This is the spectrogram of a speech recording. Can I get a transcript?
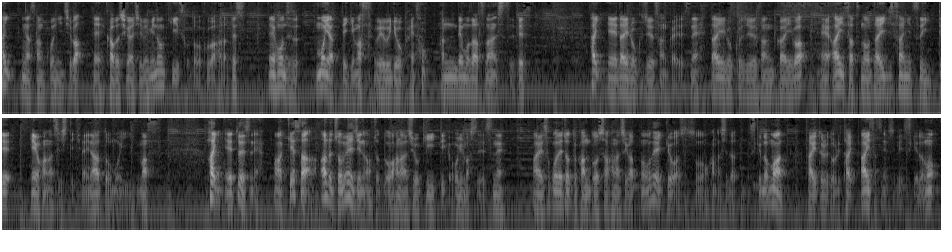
はい、皆さんこんにちは。え、株式会社ベミのキースこと桑原です、え、本日もやっていきます。ウェブ業界の 何でも雑談室です。はい、え、第63回ですね。第63回は、えー、挨拶の大事さについて、え、お話ししていきたいなと思います。はい、えっとですね、まあ、今朝、ある著名人のちょっとお話を聞いておりましてですね、はい、そこでちょっと感動した話があったので、今日はそのお話だったんですけど、まあ、タイトル通り、挨拶についてですけども、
